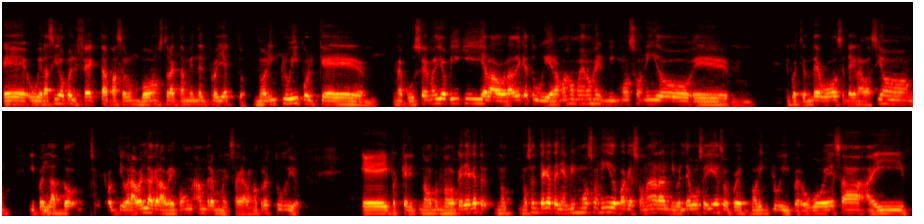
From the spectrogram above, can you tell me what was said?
eh, hubiera sido perfecta para hacer un bonus track también del proyecto. No la incluí porque me puse medio piqui a la hora de que tuviera más o menos el mismo sonido eh, en cuestión de voces, de grabación, y pues mm. las dos, contigo grabé, la grabé con Andrés Merza, grabé en otro estudio. Eh, y pues que no, no lo quería que, no, no, sentía que tenía el mismo sonido para que sonara al nivel de voz y eso, pues no la incluí, pero hubo esa ahí.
